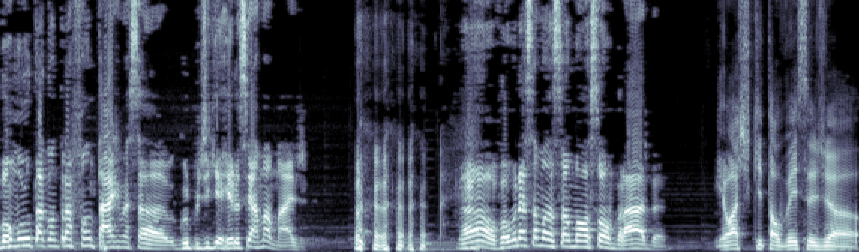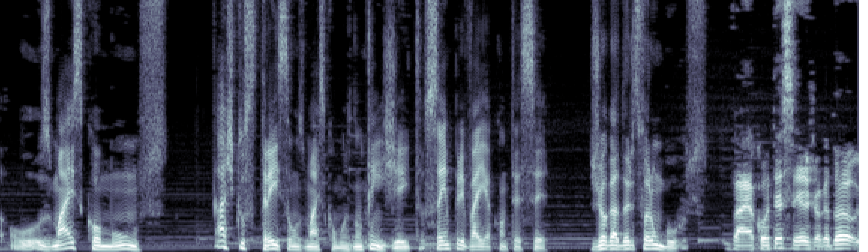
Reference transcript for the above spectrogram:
vamos lutar contra fantasma, essa grupo de guerreiros sem arma mágica. não, vamos nessa mansão mal assombrada. Eu acho que talvez seja os mais comuns. Acho que os três são os mais comuns, não tem jeito, sempre vai acontecer. Jogadores foram burros. Vai acontecer, o jogador,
